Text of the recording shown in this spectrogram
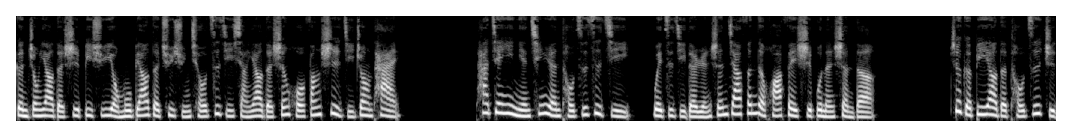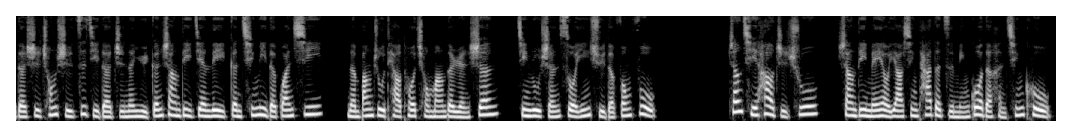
更重要的是，必须有目标的去寻求自己想要的生活方式及状态。他建议年轻人投资自己，为自己的人生加分的花费是不能省的。这个必要的投资指的是充实自己的职能与跟上帝建立更亲密的关系，能帮助跳脱穷忙的人生，进入神所应许的丰富。张其浩指出，上帝没有要信他的子民过得很清苦，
